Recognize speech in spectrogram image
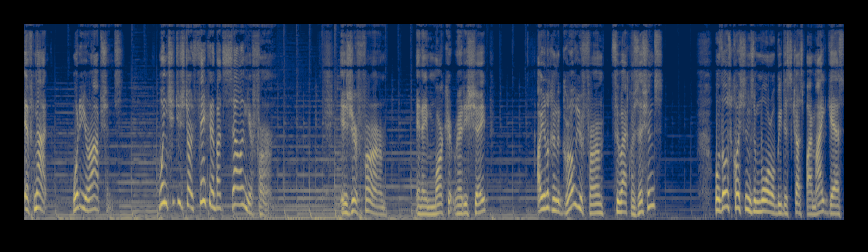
If not, what are your options? When should you start thinking about selling your firm? Is your firm in a market ready shape? Are you looking to grow your firm through acquisitions? Well, those questions and more will be discussed by my guest,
